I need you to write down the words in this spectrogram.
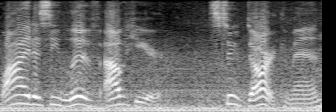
Why does he live out here? It's too dark, man.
